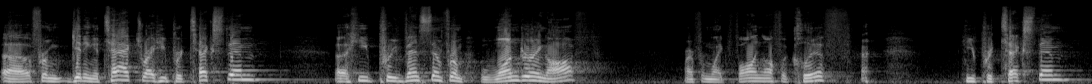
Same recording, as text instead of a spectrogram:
uh, from getting attacked, right? He protects them, uh, he prevents them from wandering off, right? From like falling off a cliff. he protects them.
